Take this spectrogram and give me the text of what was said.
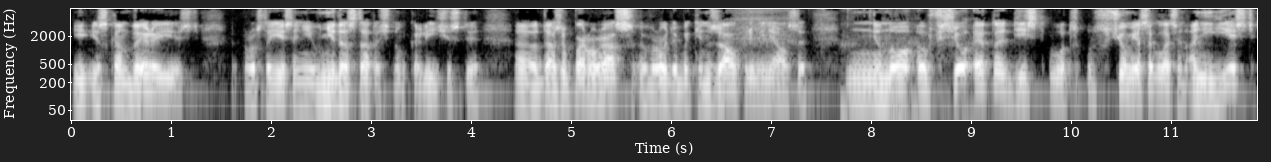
и Искандеры есть. Просто есть они в недостаточном количестве. Э, Даже пару раз вроде бы кинжал применялся. Но все это, вот в чем я согласен, они есть,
